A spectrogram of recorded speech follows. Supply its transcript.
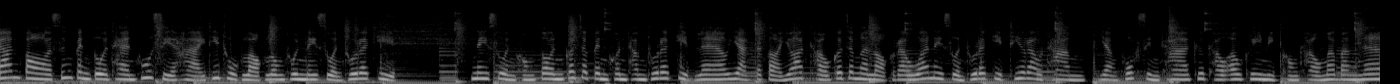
ด้านปอซึ่งเป็นตัวแทนผู้เสียหายที่ถูกหลอกลงทุนในส่วนธุรกิจ ในส่วนของตนก็จะเป็นคนทำธุรกิจแล้วอยากจะต่อยอดเขาก็จะมาหลอกเราว่าในส่วนธุรกิจที่เราทำอย่างพวกสินค้าคือเขาเอาคลินิกของเขามาบังหน้า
